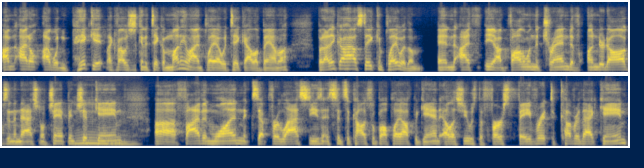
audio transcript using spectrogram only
I'm, I don't. I wouldn't pick it. Like if I was just going to take a money line play, I would take Alabama. But I think Ohio State can play with them. And I, you know, I'm following the trend of underdogs in the national championship mm. game, uh, five and one, except for last season. Since the college football playoff began, LSU was the first favorite to cover that game.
